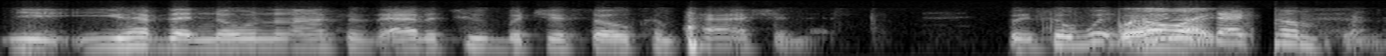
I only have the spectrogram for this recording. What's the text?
you you have that no nonsense attitude, but you're so compassionate. So where, well, where did I, that come from?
